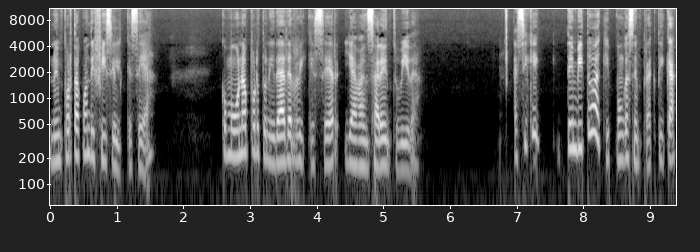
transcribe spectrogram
no importa cuán difícil que sea, como una oportunidad de enriquecer y avanzar en tu vida. Así que te invito a que pongas en práctica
